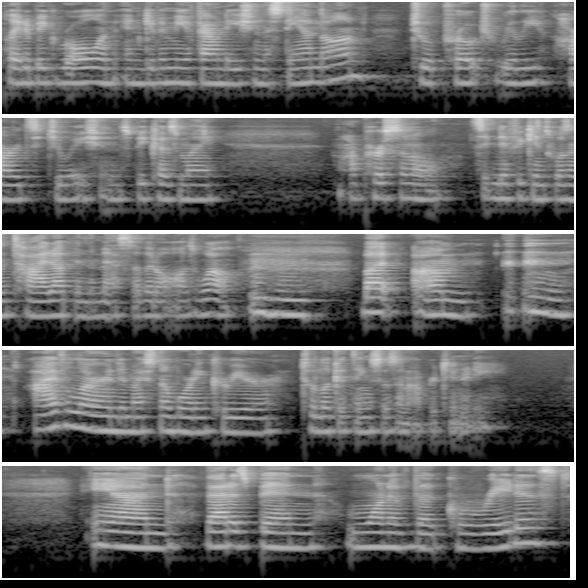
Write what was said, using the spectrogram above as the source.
played a big role in, in giving me a foundation to stand on to approach really hard situations because my my personal significance wasn't tied up in the mess of it all as well. Mm-hmm. But um, I've learned in my snowboarding career to look at things as an opportunity. And that has been one of the greatest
